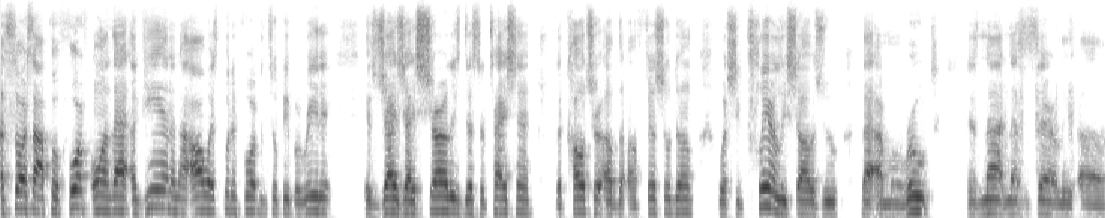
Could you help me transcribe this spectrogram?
a source I put forth on that again, and I always put it forth until people read it, is J.J. Shirley's dissertation, The Culture of the Officialdom, where she clearly shows you that a marut is not necessarily uh,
